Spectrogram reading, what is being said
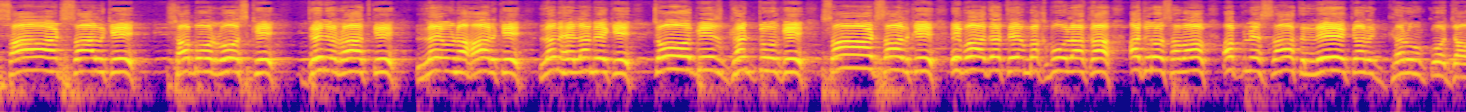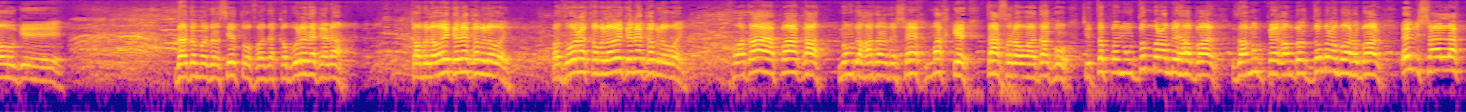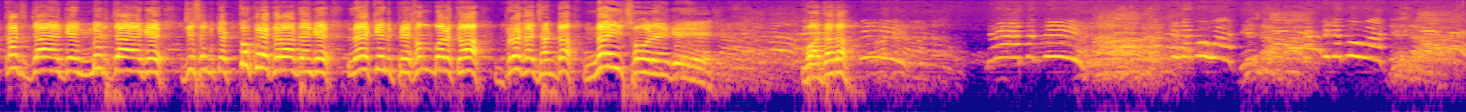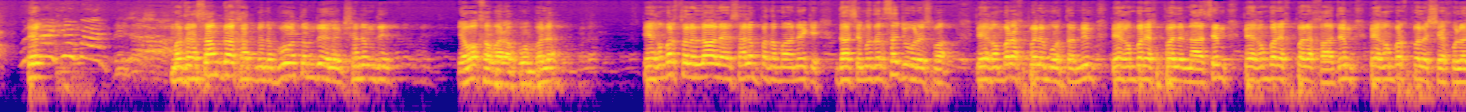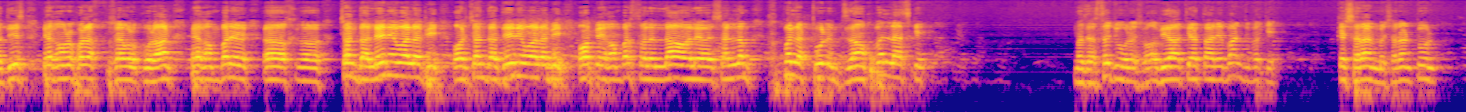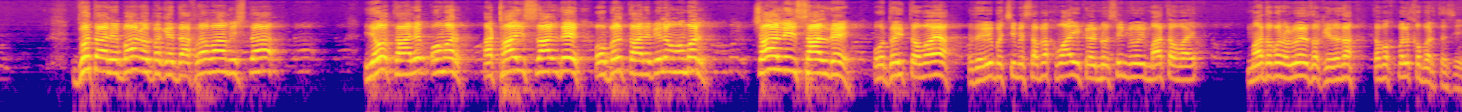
ساٹھ سال کے شب و روز کے دن رات کے نہار کے لمحے لمحے کے چوبیس گھنٹوں کے ساٹھ سال کے عبادت مقبولہ کا اجر و ثواب اپنے ساتھ لے کر گھروں کو جاؤ گے دا د مدرسې تحفه ده قبول ده کنه قبلوي کنه قبلوي په زور قبلوي کنه قبلوي خدا پاکا موږ د حضرت شیخ مخ کې تاسو را وعده کو چې ته په موږ دومره مهربان زموږ پیغمبر دومره مهربان ان شاء الله کټ جائیں گے مٹ جائیں گے جسم کے ٹکڑے کرا دیں گے لیکن پیغمبر کا برغ جھنڈا نہیں چھوڑیں گے وعدہ دا مدرسه هم دا ختم نبوت هم دی الیکشن هم دی یو خبره کوم بل پیغمبر صلی الله علیه وسلم په زمانه کې دا سه مدرسه جوړ شو پیغمبر خپل محتمم پیغمبر خپل ناسم پیغمبر خپل خادم پیغمبر خپل شیخ الحدیث پیغمبر پر صاحب القرآن پیغمبر چندہ لینے والا بھی اور چندہ دینے والا بھی اور پیغمبر صلی اللہ علیہ وسلم خپل ټول انتظام خپل لاس کې مدرسه جوړه شو او بیا اتیا طالبان دي پکې کشران مشران ټول دوه طالبانو پکې داخله واخیسته، یو طالب عمر اټایس سال دی او بل طالب علم عمر چالیس سال دی او دوی ته وایه د یوې بچي مې سبق وایي که نو سې مې وایي ماته وایه ما دپاره لویه ذخیره ده ته به خپل قبر ته ځې.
